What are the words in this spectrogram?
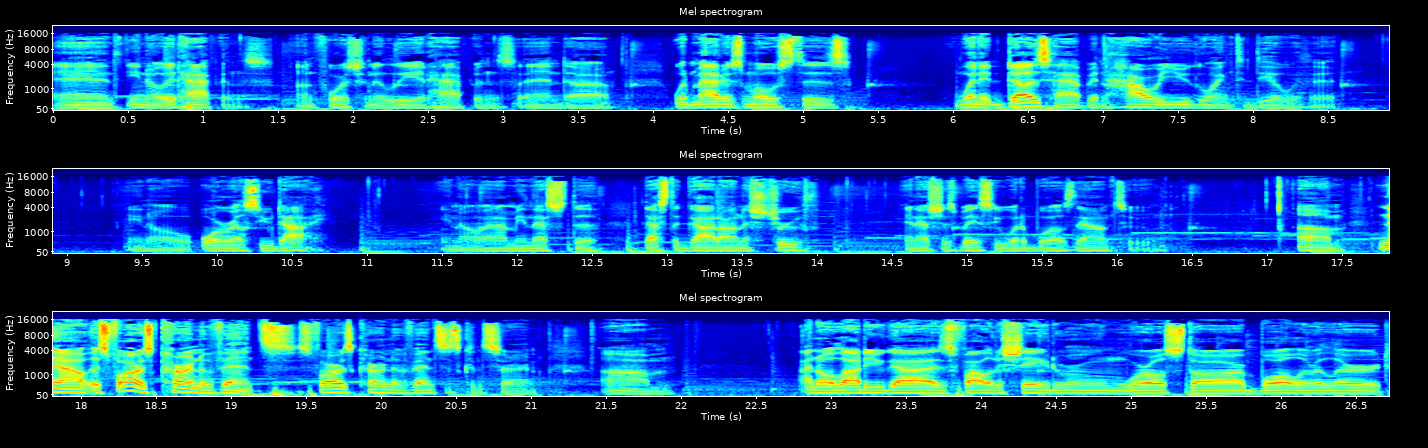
And you know it happens. Unfortunately it happens. And uh, what matters most is when it does happen how are you going to deal with it? You know or else you die. You know and i mean that's the that's the god honest truth. And that's just basically what it boils down to um, now as far as current events as far as current events is concerned um, i know a lot of you guys follow the shade room world star baller alert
